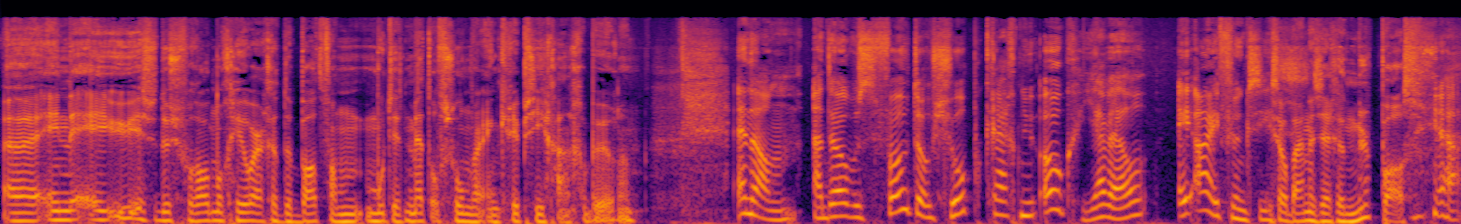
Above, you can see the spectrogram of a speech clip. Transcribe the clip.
Uh, in de EU is het dus vooral nog heel erg het debat van moet dit met of zonder encryptie gaan gebeuren. En dan, Adobe's Photoshop krijgt nu ook, jawel, AI-functies. Ik zou bijna zeggen nu pas. Ja.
